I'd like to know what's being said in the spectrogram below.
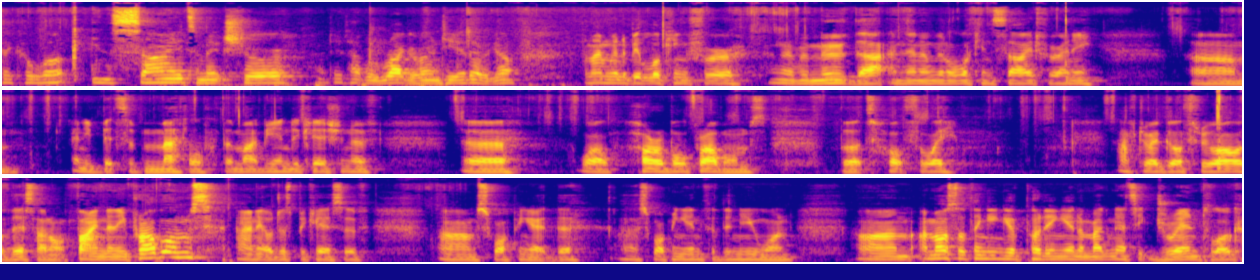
take a look inside to make sure, I did have a rag around here, there we go. And I'm gonna be looking for, I'm gonna remove that and then I'm gonna look inside for any um, any bits of metal that might be indication of, uh, well, horrible problems. But hopefully after I go through all of this, I don't find any problems and it'll just be a case of um, swapping out the, uh, swapping in for the new one. Um, I'm also thinking of putting in a magnetic drain plug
